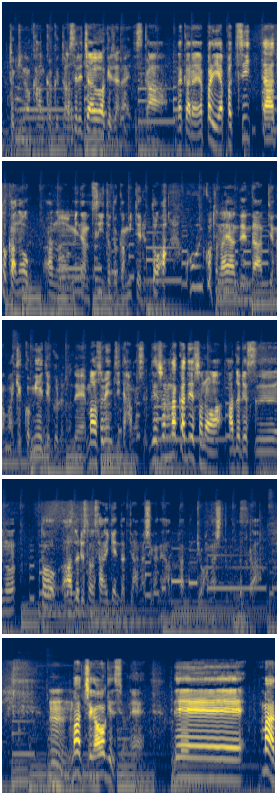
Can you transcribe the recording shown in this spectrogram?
時の感覚って忘れちゃうわけじゃないですか。だからやっぱりやっぱツイッターとかのあのみんなのツイートとか見てると、あ、こういうこと悩んでんだっていうのが結構見えてくるので、まあそれについて話して。で、その中でそのアドレスのとアドレスの再現だっていう話がね、あったんで今日話してるんですが。うん、まあ違うわけですよね。で、ま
